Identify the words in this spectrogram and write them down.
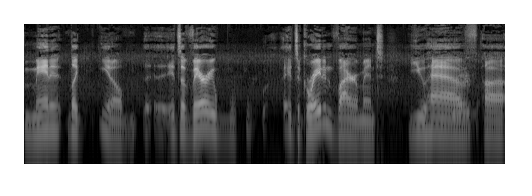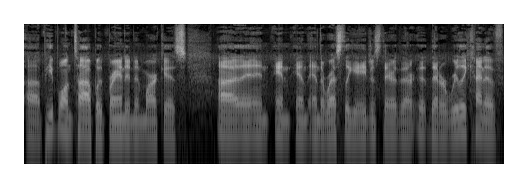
man, like you know, it's a very, it's a great environment. You have uh, uh, people on top with Brandon and Marcus, uh, and, and and and the rest of the agents there that are, that are really kind of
